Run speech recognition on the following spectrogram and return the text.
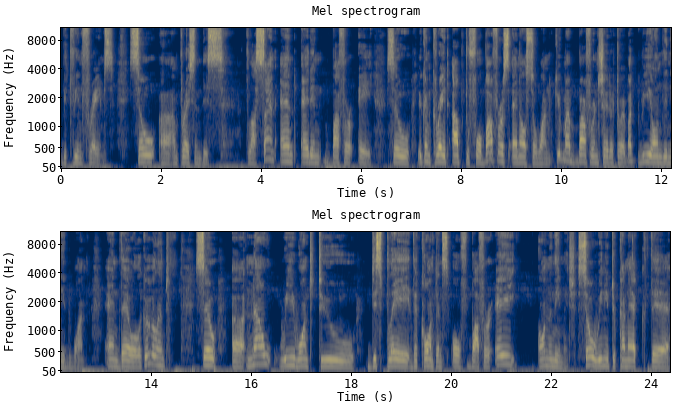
between frames. So uh, I'm pressing this plus sign and adding buffer A. So you can create up to four buffers and also one cube buffer in shader toy but we only need one. And they're all equivalent. So uh, now we want to display the contents of buffer A on an image. So we need to connect the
